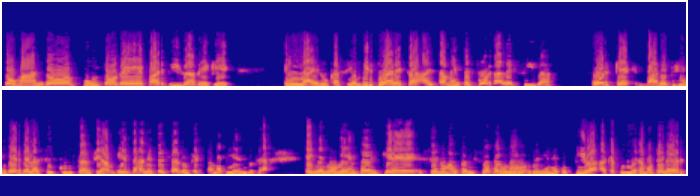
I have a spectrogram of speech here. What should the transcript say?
tomando punto de partida de que la educación virtual está altamente fortalecida porque va a depender de las circunstancias ambientales de salud que estamos viendo. O sea, en el momento en que se nos autorizó por una orden ejecutiva a que pudiéramos tener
